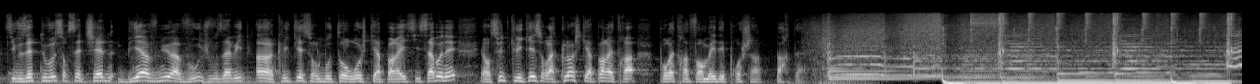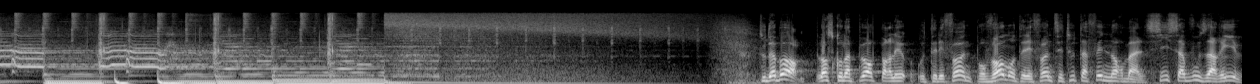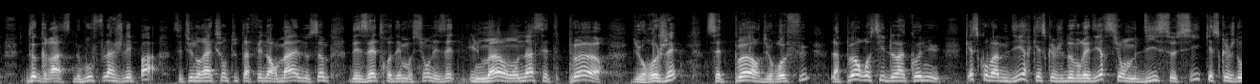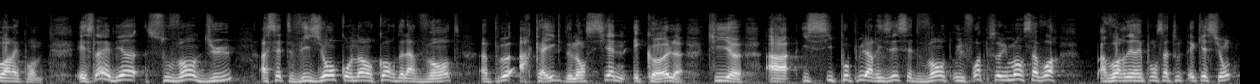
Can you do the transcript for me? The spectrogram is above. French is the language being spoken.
Si vous êtes nouveau sur cette chaîne, bienvenue à vous. Je vous invite à cliquer sur le bouton rouge qui apparaît ici, s'abonner et ensuite cliquez sur la cloche qui apparaîtra pour être informé des prochains partages. Tout d'abord, lorsqu'on a peur de parler au téléphone, pour vendre au téléphone, c'est tout à fait normal. Si ça vous arrive, de grâce, ne vous flagellez pas. C'est une réaction tout à fait normale. Nous sommes des êtres d'émotion, des êtres humains. On a cette peur du rejet, cette peur du refus, la peur aussi de l'inconnu. Qu'est-ce qu'on va me dire? Qu'est-ce que je devrais dire si on me dit ceci? Qu'est-ce que je dois répondre? Et cela est bien souvent dû à cette vision qu'on a encore de la vente un peu archaïque de l'ancienne école qui euh, a ici popularisé cette vente où il faut absolument savoir avoir des réponses à toutes les questions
